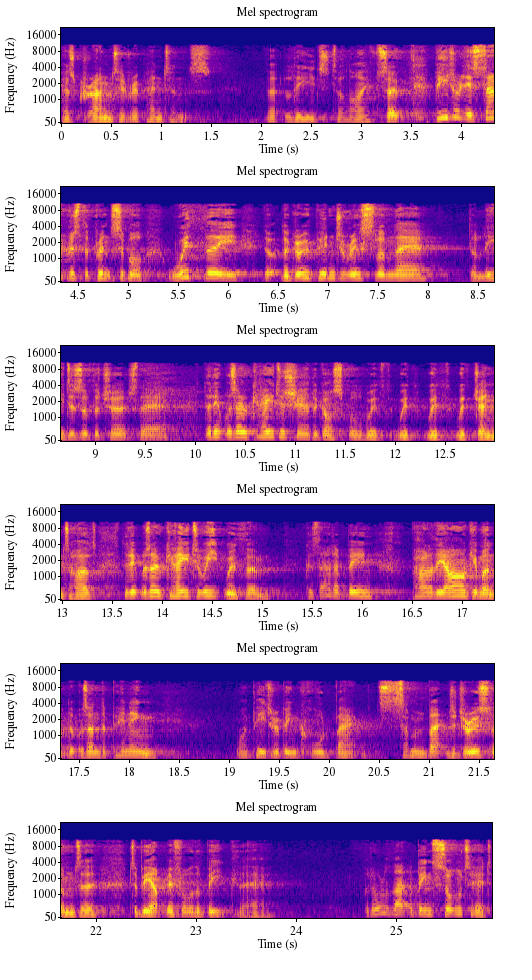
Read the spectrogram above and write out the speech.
has granted repentance that leads to life. So Peter had established the principle with the, the, the group in Jerusalem there, the leaders of the church there, that it was okay to share the gospel with, with, with, with Gentiles, that it was okay to eat with them, because that had been part of the argument that was underpinning why Peter had been called back, summoned back to Jerusalem to, to be up before the beak there. But all of that had been sorted.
